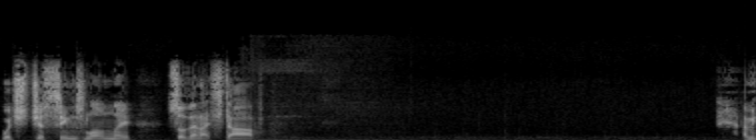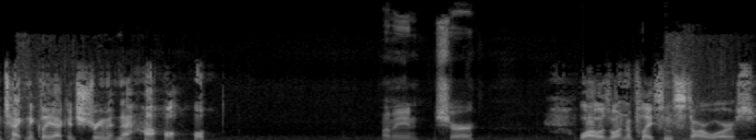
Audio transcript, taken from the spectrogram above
which just seems lonely. So then I stop. I mean, technically, I could stream it now. I mean, sure. well, I was wanting to play some Star Wars.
